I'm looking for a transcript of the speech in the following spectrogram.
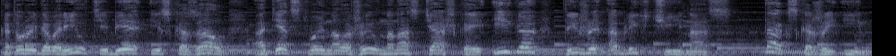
который говорил тебе и сказал, Отец твой наложил на нас тяжкое иго, ты же облегчи нас. Так скажи им,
